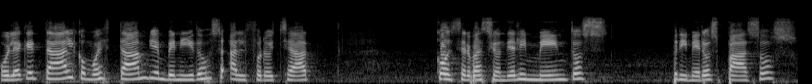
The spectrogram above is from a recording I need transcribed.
Hola, ¿qué tal? ¿Cómo están? Bienvenidos al Forochat Conservación de Alimentos, primeros pasos.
